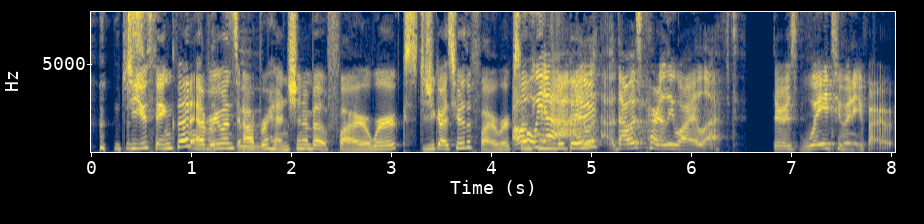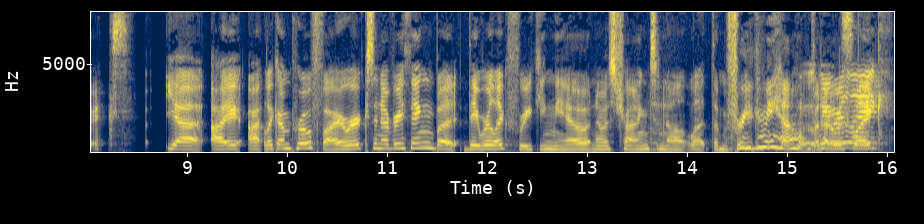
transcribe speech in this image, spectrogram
Do you think that everyone's food. apprehension about fireworks? Did you guys hear the fireworks on oh yeah Day? I- that was partly why I left there was way too many fireworks Yeah, I, I like I'm pro fireworks and everything, but they were like freaking me out, and I was trying to mm. not let them freak me out. But We I was like,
